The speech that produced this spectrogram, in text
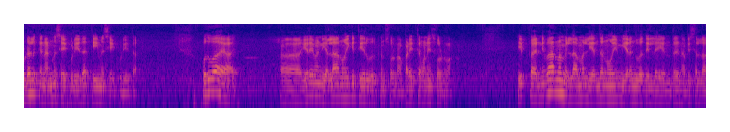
உடலுக்கு நன்மை செய்யக்கூடியதா தீமை செய்யக்கூடியதா. பொதுவாக இறைவன் எல்லா நோய்க்கும் தீர்வு இருக்குன்னு சொல்கிறான் படைத்தவனே சொல்கிறான் இப்போ நிவாரணம் இல்லாமல் எந்த நோயும் இறங்குவதில்லை என்று நபிசல்லா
